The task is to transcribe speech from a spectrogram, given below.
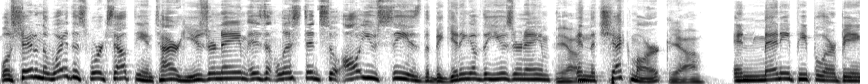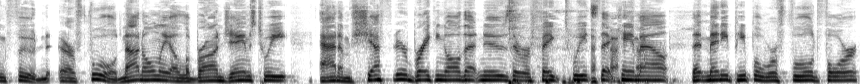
Well, Shannon, the way this works out, the entire username isn't listed. So all you see is the beginning of the username Yeah. and the check mark. Yeah. And many people are being food or fooled. Not only a LeBron James tweet, Adam Schefter breaking all that news. There were fake tweets that came out that many people were fooled for.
